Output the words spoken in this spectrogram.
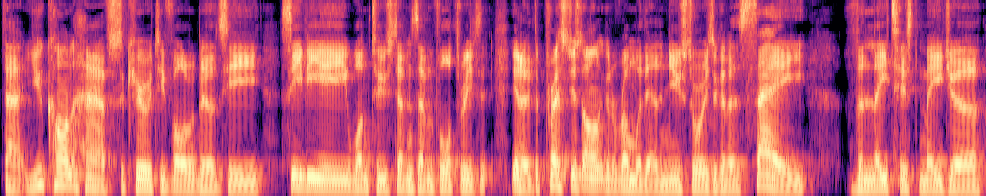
that you can't have security vulnerability, CVE 127743, you know, the press just aren't going to run with it and the news stories are going to say the latest major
